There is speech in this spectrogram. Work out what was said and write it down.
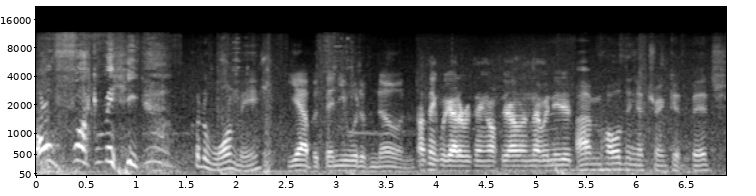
Oh fuck me! Could have warned me. Yeah, but then you would have known. I think we got everything off the island that we needed. I'm holding a trinket, bitch.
